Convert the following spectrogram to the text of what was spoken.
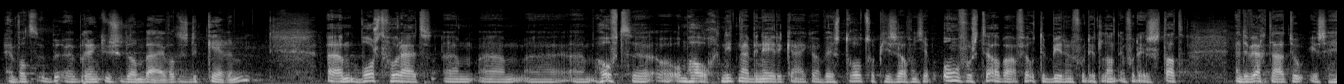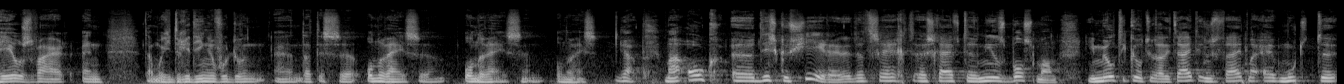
En wat brengt u ze dan bij? Wat is de kern? Um, borst vooruit, um, um, uh, hoofd uh, omhoog, niet naar beneden kijken. Wees trots op jezelf, want je hebt onvoorstelbaar veel te bieden voor dit land en voor deze stad. En de weg daartoe is heel zwaar en daar moet je drie dingen voor doen. En dat is uh, onderwijs, onderwijs en onderwijs. Ja, maar ook uh, discussiëren. Dat schrijft, uh, schrijft uh, Niels Bosman. Die multiculturaliteit is een feit, maar er moet, te,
